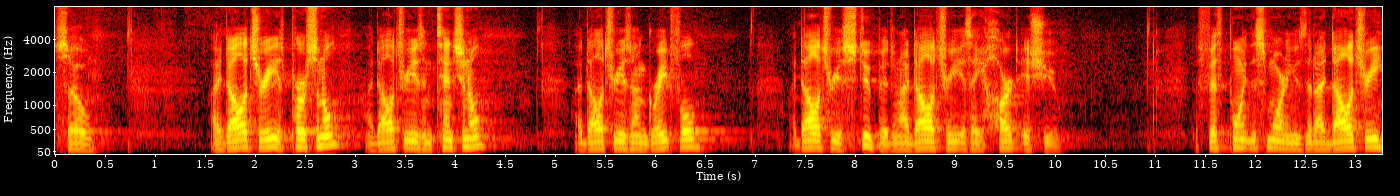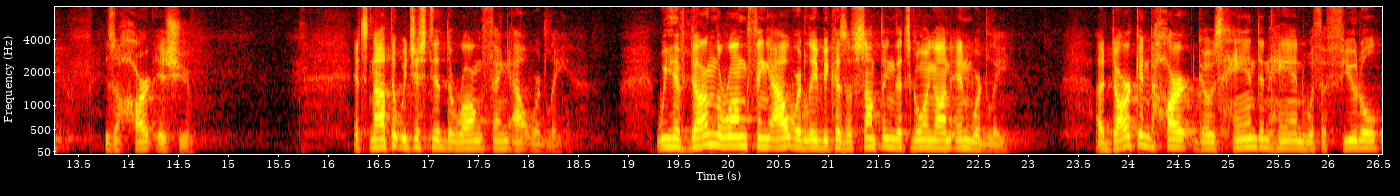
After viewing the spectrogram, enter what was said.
So, idolatry is personal, idolatry is intentional, idolatry is ungrateful, idolatry is stupid, and idolatry is a heart issue. The fifth point this morning is that idolatry is a heart issue. It's not that we just did the wrong thing outwardly. We have done the wrong thing outwardly because of something that's going on inwardly. A darkened heart goes hand in hand with a futile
